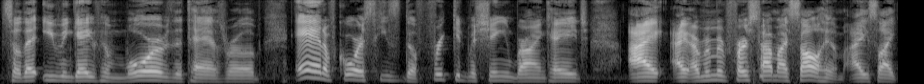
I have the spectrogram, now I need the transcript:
So that even gave him more of the Taz rub. And of course he's the freaking machine Brian Cage. I I, remember the first time I saw him I was like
